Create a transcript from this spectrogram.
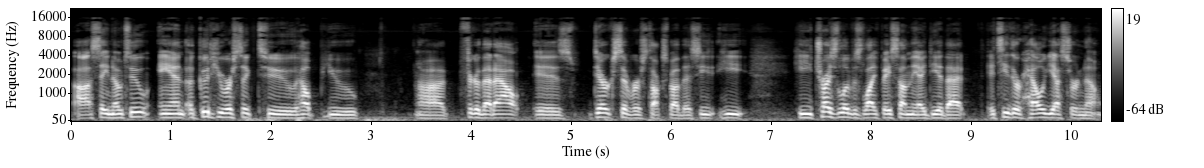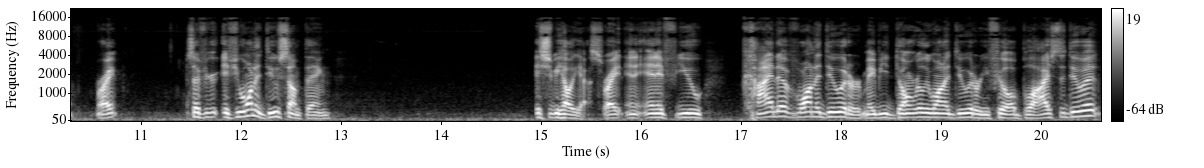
uh, say no to? And a good heuristic to help you uh, figure that out is Derek Sivers talks about this. He he he tries to live his life based on the idea that it's either hell yes or no, right? So if you if you want to do something, it should be hell yes, right? And and if you kind of want to do it, or maybe you don't really want to do it, or you feel obliged to do it,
